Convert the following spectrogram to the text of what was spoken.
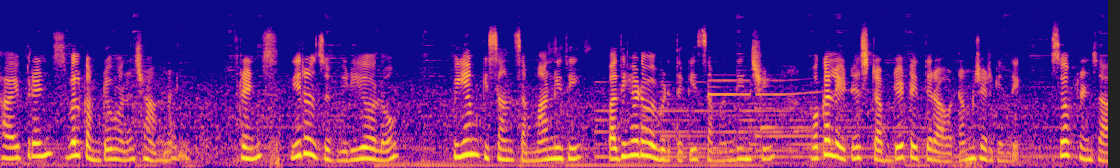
హాయ్ ఫ్రెండ్స్ వెల్కమ్ టు మన ఛానల్ ఫ్రెండ్స్ ఈరోజు వీడియోలో పిఎం కిసాన్ సమ్మాన్ నిధి పదిహేడవ విడతకి సంబంధించి ఒక లేటెస్ట్ అప్డేట్ అయితే రావటం జరిగింది. సో ఫ్రెండ్స్ ఆ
